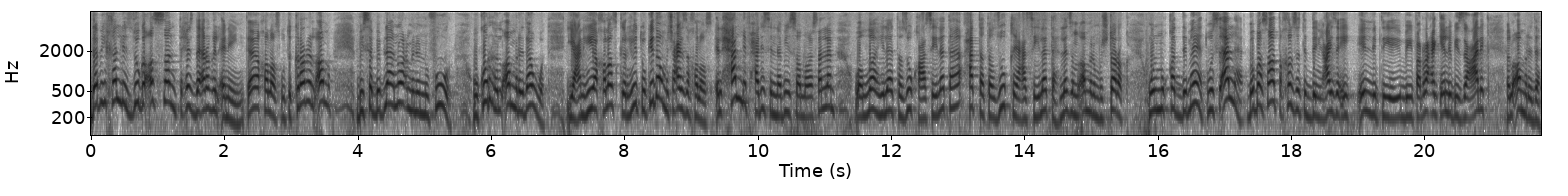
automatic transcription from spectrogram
ده بيخلي الزوجة أصلا تحس ده راجل أناني. ده خلاص وتكرار الأمر بيسبب لها نوع من النفور وكره الأمر دوت. يعني هي خلاص كرهته كده ومش عايزة خلاص. الحل في حديث النبي صلى الله عليه وسلم والله لا تذوق عسيلتها حتى تذوقي عسيلته لازم الأمر مشترك. والمقدمات واسألها. ببساطة خلصت الدنيا. عايزة إيه؟ إيه اللي بي- بيفرحك؟ إيه اللي بيزعلك؟ الأمر ده.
